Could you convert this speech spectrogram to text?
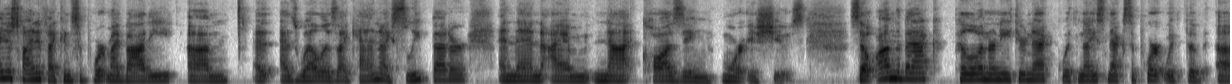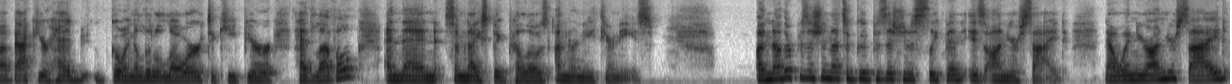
I just find if I can support my body um, as, as well as I can, I sleep better and then I am not causing more issues. So on the back, pillow underneath your neck with nice neck support with the uh, back of your head going a little lower to keep your head level, and then some nice big pillows underneath your knees. Another position that's a good position to sleep in is on your side. Now, when you're on your side,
